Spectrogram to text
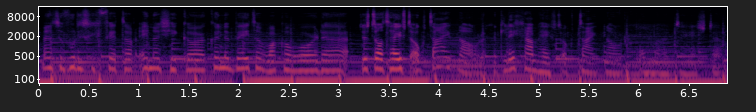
Mensen voelen zich fitter, energieker, kunnen beter wakker worden. Dus dat heeft ook tijd nodig. Het lichaam heeft ook tijd nodig om uh, te herstellen.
